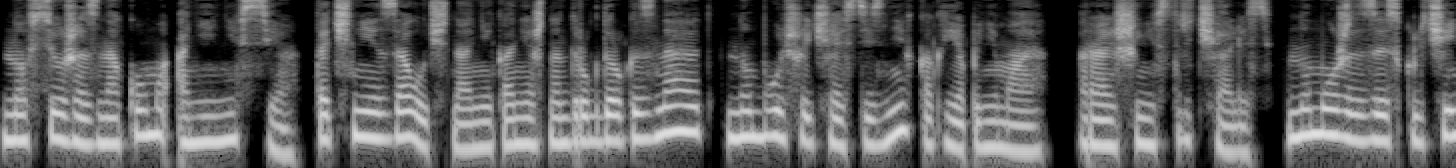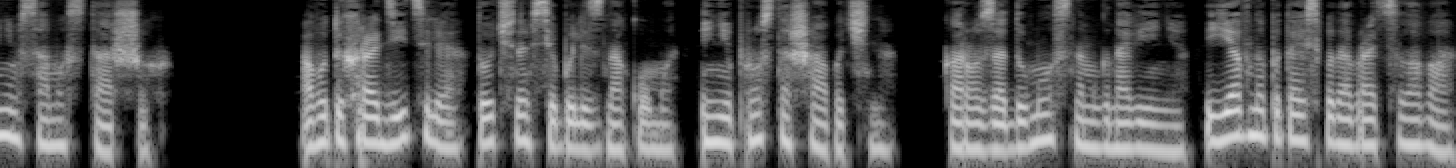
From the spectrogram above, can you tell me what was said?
Но все же знакомы они не все. Точнее, заочно они, конечно, друг друга знают, но большая часть из них, как я понимаю, раньше не встречались, но, может, за исключением самых старших. А вот их родители точно все были знакомы, и не просто шапочно. Каро задумался на мгновение, явно пытаясь подобрать слова.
